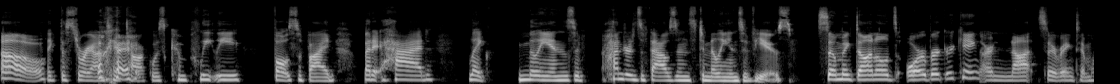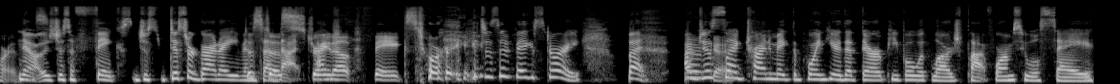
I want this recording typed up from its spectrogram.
Oh, Like the story on Okay. TikTok was completely falsified, but it had like millions of hundreds of thousands to millions of views. So McDonald's or Burger King are not serving Tim Hortons. No, it was just a fake, just disregard I even just said a that. straight I'm- up fake story. It's just a fake story. But I'm just like trying to make the point here that there are people with large platforms who will say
